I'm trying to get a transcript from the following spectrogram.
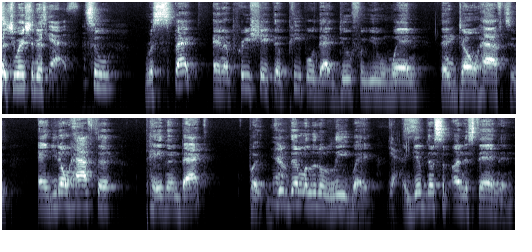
situation is Yes. to respect and appreciate the people that do for you when they don't have to, and you don't have to pay them back, but No. give them a little leeway Yes. and give them some understanding.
